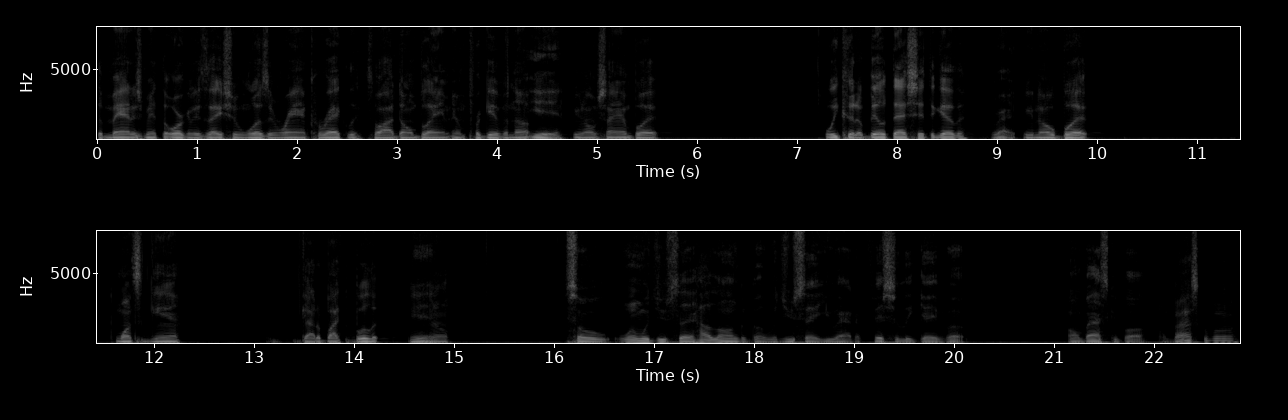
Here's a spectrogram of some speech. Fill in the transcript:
the management, the organization wasn't ran correctly. So I don't blame him for giving up. Yeah. You know what I'm saying? But we could have built that shit together, Right. you know, but once again, gotta bite the bullet, Yeah. you know. So when would you say? How long ago would you say you had officially gave up? on basketball? On basketball?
